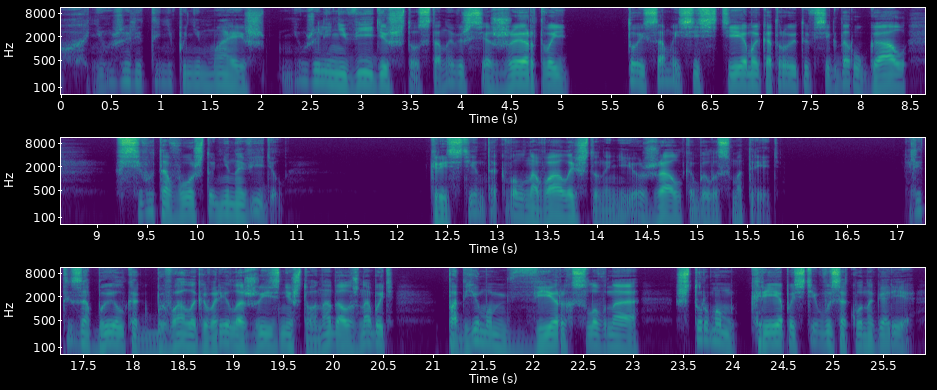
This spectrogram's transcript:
Ох, неужели ты не понимаешь, неужели не видишь, что становишься жертвой той самой системы, которую ты всегда ругал, всего того, что ненавидел? Кристин так волновалась, что на нее жалко было смотреть. Или ты забыл, как бывало говорил о жизни, что она должна быть подъемом вверх, словно штурмом крепости высоко на горе —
